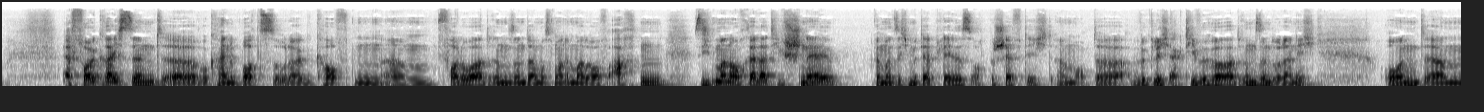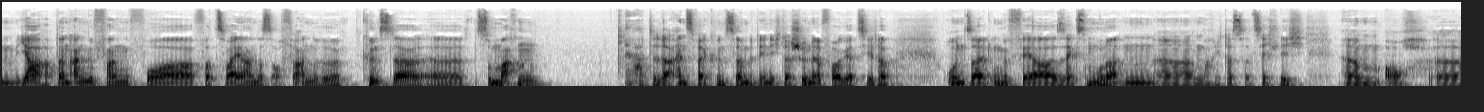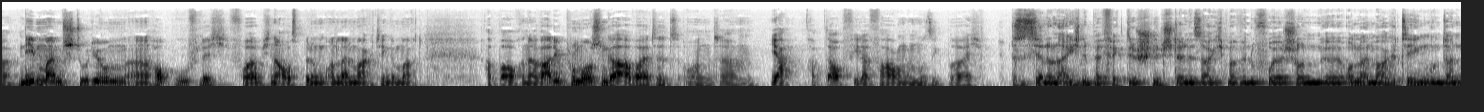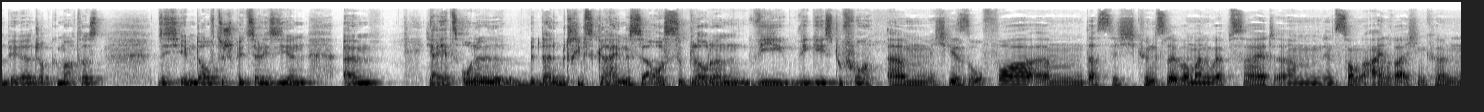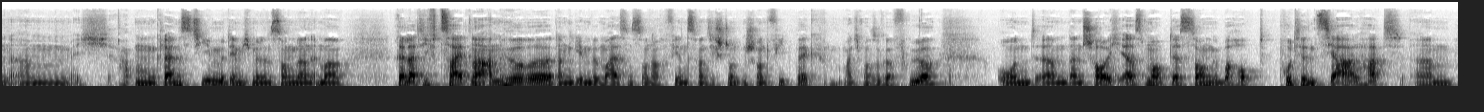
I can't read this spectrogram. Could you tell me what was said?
erfolgreich sind, äh, wo keine Bots oder gekauften ähm, Follower drin sind. Da muss man immer drauf achten. Sieht man auch relativ schnell, wenn man sich mit der Playlist auch beschäftigt, ähm, ob da wirklich aktive Hörer drin sind oder nicht. Und ähm, ja, habe dann angefangen vor, vor zwei Jahren das auch für andere Künstler äh, zu machen. Hatte da ein, zwei Künstler, mit denen ich da schöne Erfolge erzielt habe. Und seit ungefähr sechs Monaten äh, mache ich das tatsächlich ähm, auch äh, neben meinem Studium äh, hauptberuflich. Vorher habe ich eine Ausbildung im Online-Marketing gemacht, habe auch in der Radiopromotion gearbeitet und ähm, ja, habe da auch viel Erfahrung im Musikbereich. Das ist ja dann eigentlich eine perfekte Schnittstelle, sage ich mal, wenn du vorher schon äh, Online-Marketing und dann PR-Job gemacht hast, sich eben darauf zu spezialisieren. Ähm, ja, jetzt ohne deine Betriebsgeheimnisse auszuplaudern, wie, wie gehst du vor? Ähm, ich gehe so vor, ähm, dass sich Künstler über meine Website ähm, den Song einreichen können. Ähm, ich habe ein kleines Team, mit dem ich mir den Song dann immer relativ zeitnah anhöre. Dann geben wir meistens so nach 24 Stunden schon Feedback, manchmal sogar früher. Und ähm, dann schaue ich erstmal, ob der Song überhaupt Potenzial hat ähm,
